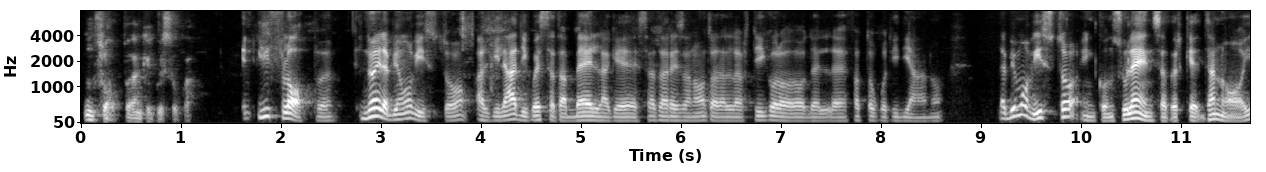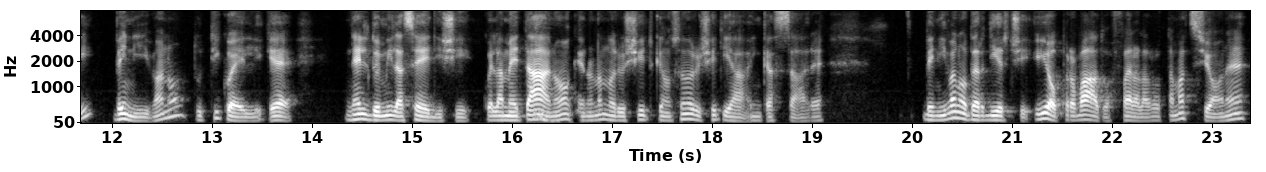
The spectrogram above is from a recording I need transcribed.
un flop anche questo qua. Il flop, noi l'abbiamo visto, al di là di questa tabella che è stata resa nota dall'articolo del Fatto Quotidiano, l'abbiamo visto in consulenza perché da noi venivano tutti quelli che nel 2016, quella metà mm. no, che, non hanno riuscito, che non sono riusciti a incassare, venivano per dirci io ho provato a fare la rottamazione,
